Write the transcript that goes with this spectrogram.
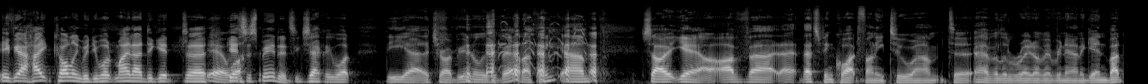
"If you hate Collingwood, you want Maynard to get uh, yeah, get well, suspended." It's exactly what the uh, the tribunal is about, I think. Um, so yeah, I've uh, that- that's been quite funny to um, to have a little read of every now and again. But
